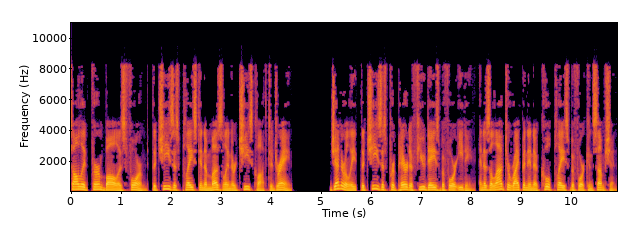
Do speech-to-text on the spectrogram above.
solid, firm ball is formed, the cheese is placed in a muslin or cheesecloth to drain. Generally, the cheese is prepared a few days before eating, and is allowed to ripen in a cool place before consumption.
